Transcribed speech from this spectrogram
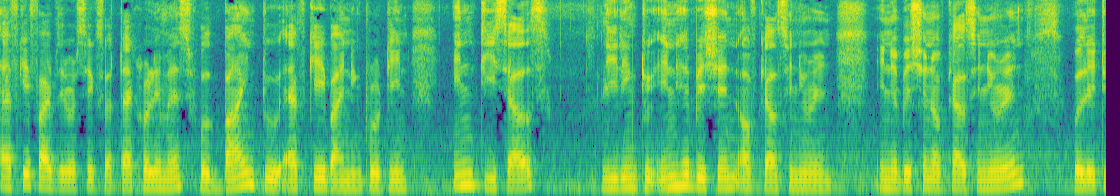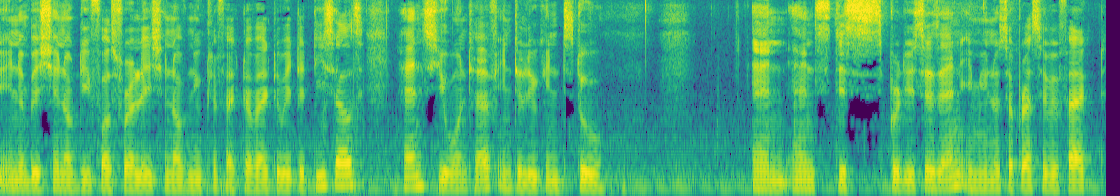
FK506 or tacrolimus will bind to FK binding protein in T cells leading to inhibition of calcineurin. Inhibition of calcineurin will lead to inhibition of dephosphorylation of nuclear factor of activated T cells, hence you won't have interleukin 2 and hence this produces an immunosuppressive effect.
